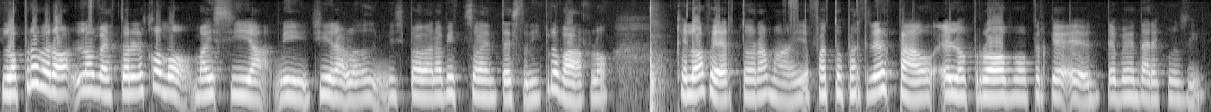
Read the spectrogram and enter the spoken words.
Lo proverò, lo metto nel como mai sia, mi gira, mi spava la pizzola in testa di provarlo che l'ho aperto oramai, ho fatto partire il PAO e lo provo perché eh, deve andare così.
